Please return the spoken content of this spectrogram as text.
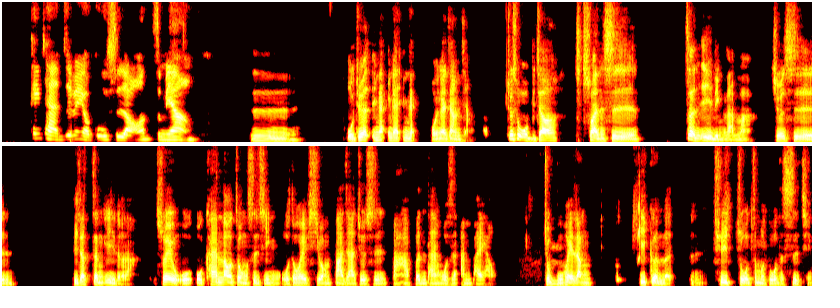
听起来你这边有故事哦，怎么样？嗯，我觉得应该应该应该，我应该这样讲，就是我比较算是。正义凛然嘛，就是比较正义的啦，所以我我看到这种事情，我都会希望大家就是把它分摊或是安排好，就不会让一个人去做这么多的事情。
